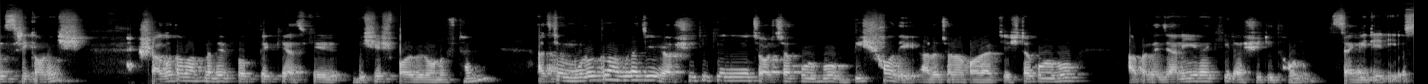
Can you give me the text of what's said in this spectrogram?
জয় শ্রী গণেশ। স্বাগতম আপনাদের প্রত্যেককে আজকে বিশেষ পর্বের অনুষ্ঠানে। আজকে মূলত আমরা যে রাশিটিকে নিয়ে চর্চা করব, বিশদে আলোচনা করার চেষ্টা করব, আপনাদের জানিয়ে রাখি রাশিটি ধনু স্যাগিটেরিয়াস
